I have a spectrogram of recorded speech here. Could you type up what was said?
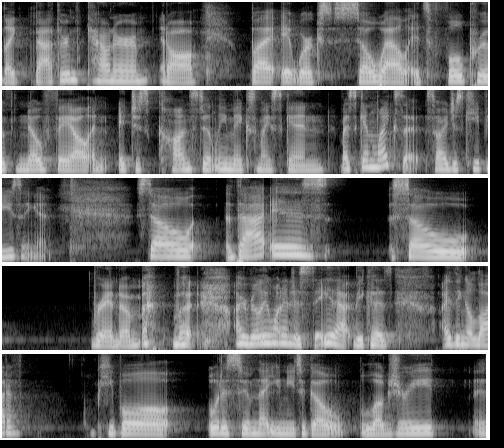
like bathroom counter at all, but it works so well. It's foolproof, no fail, and it just constantly makes my skin, my skin likes it. So I just keep using it. So that is so random, but I really wanted to say that because I think a lot of people would assume that you need to go luxury uh,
